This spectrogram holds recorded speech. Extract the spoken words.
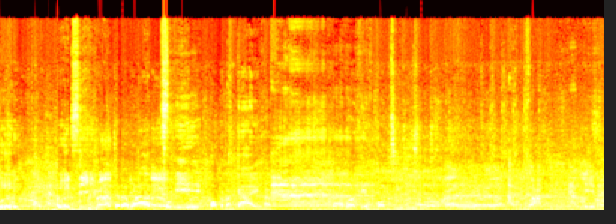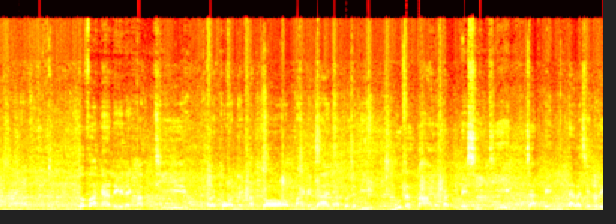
เบิร์นเบิร์นดีมากอาจจะแบบว่าช่วงนี้ออกกำลังกายครับอ่านะเพราะว่าเตรียมพร้อมซีรีส์ด้วย เอออะฝากถึงงานเลหน่อยครับ ก็ฝากงานเลยนะครับที่พารากอนนะครับก็มากันได้นะครับก็จะมีบูธต่างๆนะครับที่เมสิที่จัดเป็นแต่ละเจเนอเร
